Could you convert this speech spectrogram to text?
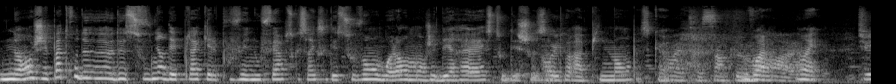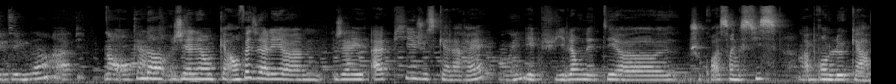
Non, j'ai pas trop de, de souvenirs des plats qu'elle pouvait nous faire, parce que c'est vrai que c'était souvent, ou alors on mangeait des restes ou des choses Oui. un peu rapidement, parce que. Ouais, très simplement. Voilà, euh, ouais. Tu étais loin à pied? Non, en car. Non, j'y allais en car. En fait, j'allais euh, j'allais à pied jusqu'à l'arrêt. Oui. Et puis là, on était, euh, je crois, 5-6 à prendre le car.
